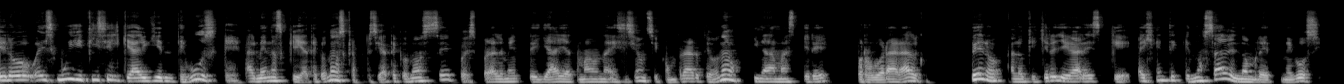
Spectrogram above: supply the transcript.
Pero es muy difícil que alguien te busque, al menos que ya te conozca, pero si ya te conoce, pues probablemente ya haya tomado una decisión si comprarte o no y nada más quiere corroborar algo. Pero a lo que quiero llegar es que hay gente que no sabe el nombre de tu negocio.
